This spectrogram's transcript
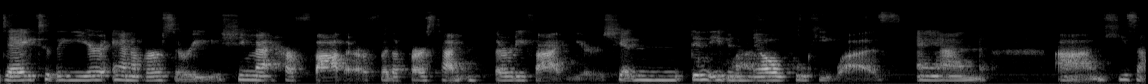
day to the year anniversary, she met her father for the first time in 35 years. She didn't even wow. know who he was. And um, he's an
